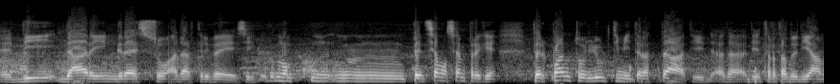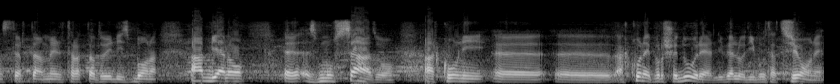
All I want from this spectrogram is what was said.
eh, di dare ingresso ad altri paesi. Mh, mm, pensiamo sempre che per quanto gli ultimi trattati, il trattato di Amsterdam e il trattato di Lisbona, abbiano eh, smussato alcuni, eh, eh, alcune procedure a livello di votazione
